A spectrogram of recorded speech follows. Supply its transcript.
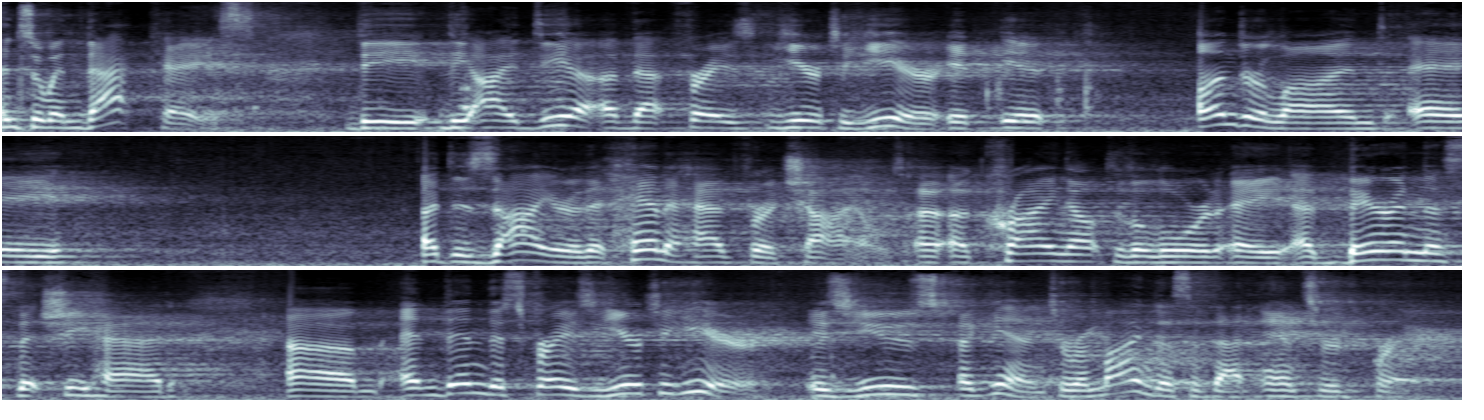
And so, in that case, the, the idea of that phrase year to year, it, it underlined a, a desire that Hannah had for a child, a, a crying out to the Lord, a, a barrenness that she had. Um, and then this phrase year to year is used again to remind us of that answered prayer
